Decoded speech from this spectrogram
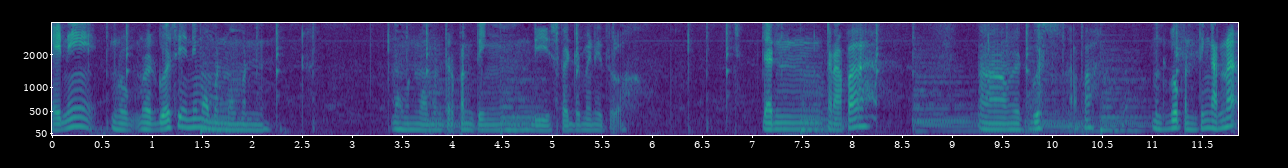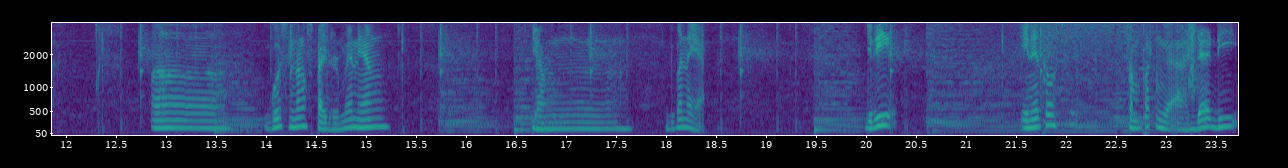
ya ini menurut, menurut gue sih ini momen-momen momen-momen terpenting di Spider-Man itu loh. Dan kenapa? Uh, menurut gue apa? Menurut gue penting karena uh, eh, gue senang Spider-Man yang yang gimana ya? Jadi ini tuh sempat nggak ada di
